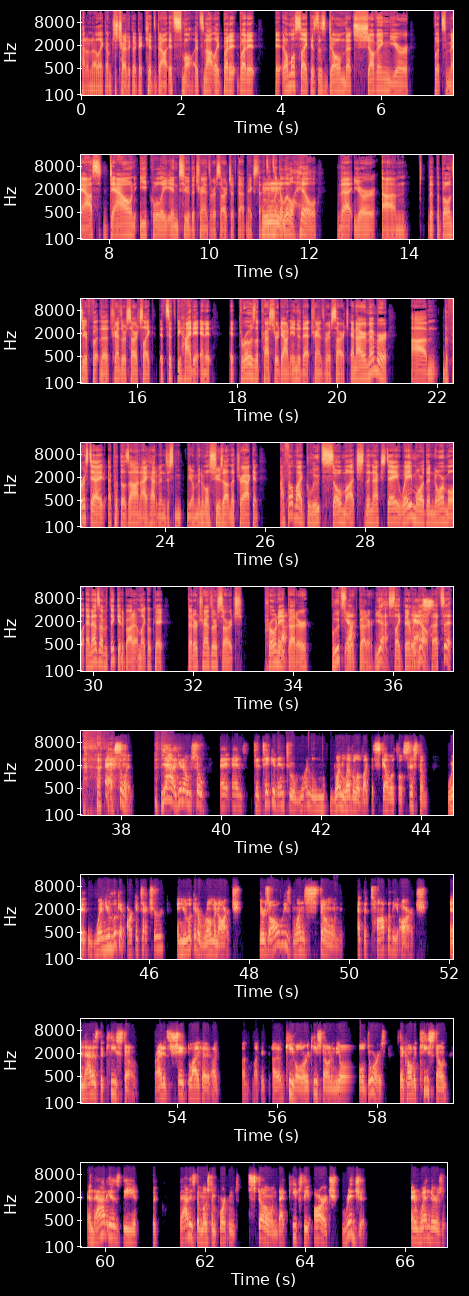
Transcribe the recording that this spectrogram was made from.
I don't know. Like I'm just trying to think like a kid's balance. It's small. It's not like, but it, but it, it almost like is this dome that's shoving your foot's mass down equally into the transverse arch, if that makes sense. Mm. It's like a mm. little hill that your um that the bones of your foot, the transverse arch, like it sits behind it and it it throws the pressure down into that transverse arch. And I remember um, the first day I, I put those on, I had them in just you know minimal shoes out in the track, and I felt my glutes so much the next day, way more than normal. And as I'm thinking about it, I'm like, okay, better transverse arch, pronate yeah. better, glutes yeah. work better. Yes, like there yes. we go. That's it. Excellent. Yeah, you know, so and, and, to take it into one one level of like the skeletal system, when you look at architecture and you look at a Roman arch, there's always one stone at the top of the arch, and that is the keystone. Right? It's shaped like a, a, a like a, a, keyhole or a keystone in the old, old doors. So they call it a keystone, and that is the the that is the most important stone that keeps the arch rigid. And when there's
